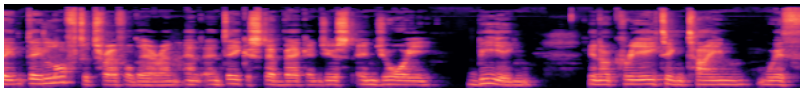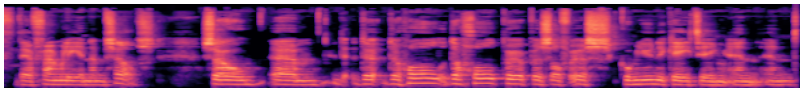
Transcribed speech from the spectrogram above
they they love to travel there and, and and take a step back and just enjoy being, you know, creating time with their family and themselves. So um, the the whole the whole purpose of us communicating and and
